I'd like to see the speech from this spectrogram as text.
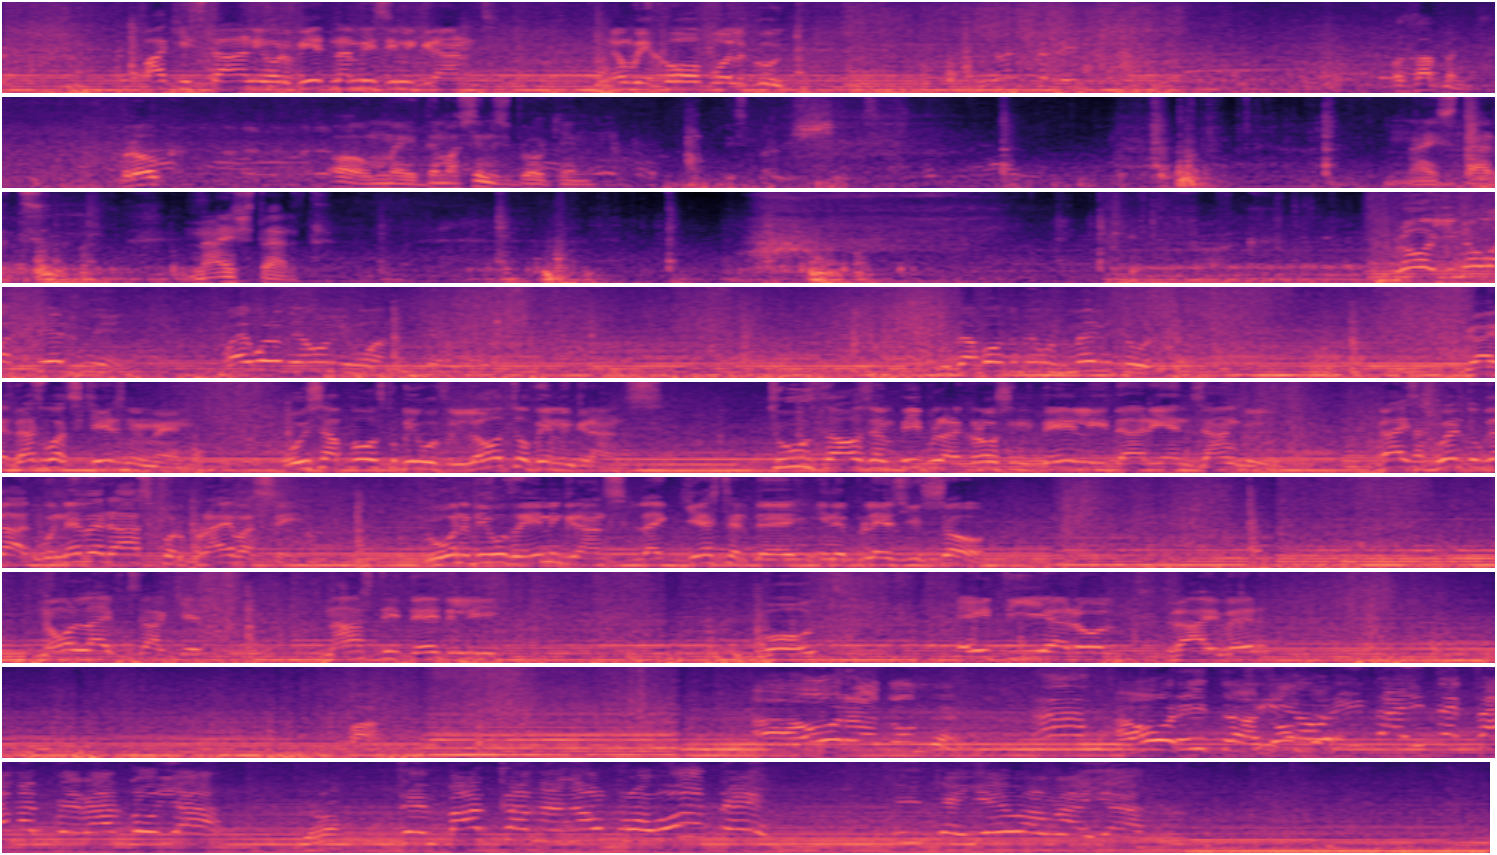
Pakistani or Vietnamese immigrant, and we hope all good. What happened? Broke? Oh mate, the machine is broken. This boat is shit. Nice start. Nice start. Fuck. Bro, you know what scares me? Why we're the only ones? Supposed to be with many tourists. Guys, that's what scares me, man. We're supposed to be with lots of immigrants. 2,000 people are crossing daily Darien jungle. Guys, I swear to God, we never ask for privacy. We want to be with the immigrants like yesterday in a place you saw. No life jacket, nasty, deadly boat, 80-year-old driver. Fuck. ¿Ahora dónde? ¿Ah? Ahorita, Sí, ¿dónde? ahorita ahí te están esperando ya. Te embarcan en otro bote y te llevan allá.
